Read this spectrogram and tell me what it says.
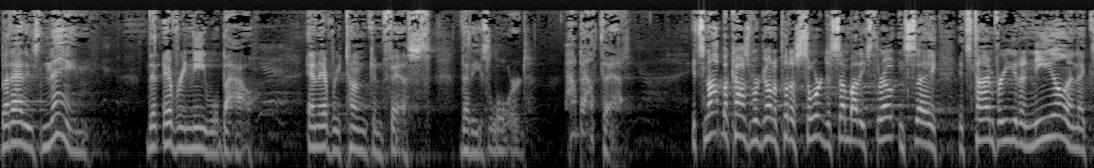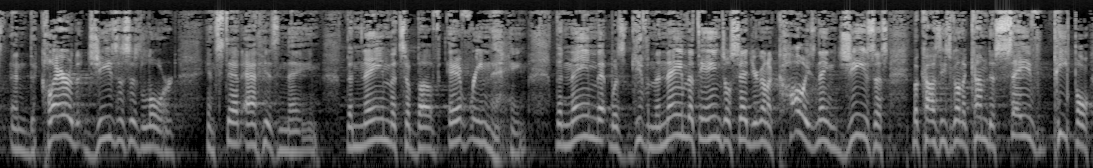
but at his name that every knee will bow and every tongue confess that he's Lord. How about that? It's not because we're going to put a sword to somebody's throat and say, it's time for you to kneel and, and declare that Jesus is Lord. Instead, at his name, the name that's above every name, the name that was given, the name that the angel said you're going to call his name Jesus because he's going to come to save people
